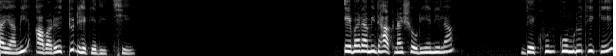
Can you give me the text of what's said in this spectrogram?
তাই আমি আবারও একটু ঢেকে দিচ্ছি। এবার আমি ঢাকনা সরিয়ে নিলাম। দেখুন কুমড়ো থেকে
